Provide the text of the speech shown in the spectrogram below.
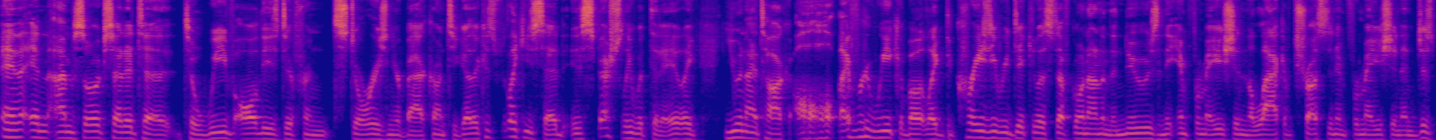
And and I'm so excited to to weave all these different stories in your background together because, like you said, especially with today, like you and I talk all every week about like the crazy, ridiculous stuff going on in the news and the information, the lack of trust in information, and just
